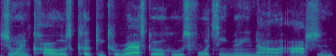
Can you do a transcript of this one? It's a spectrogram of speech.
join Carlos Cookie Carrasco, whose $14 million option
